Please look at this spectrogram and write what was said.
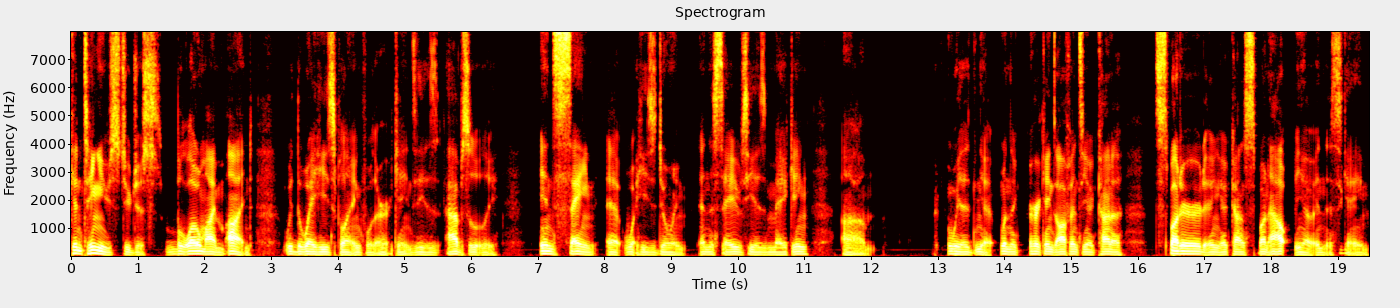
continues to just blow my mind with the way he's playing for the Hurricanes. He is absolutely insane at what he's doing and the saves he is making. Um, with you know, when the Hurricanes offense, you know, kind of sputtered and you know, kind of spun out, you know, in this game.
